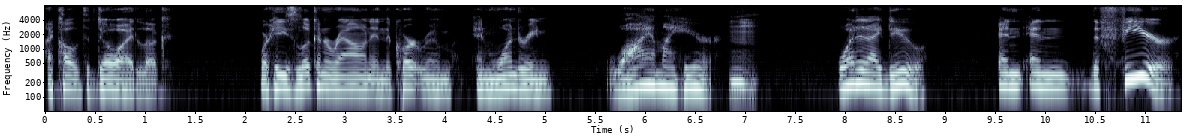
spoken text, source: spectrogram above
I call it the doe-eyed look, where he's looking around in the courtroom and wondering, why am I here? Mm. What did I do? And and the fear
